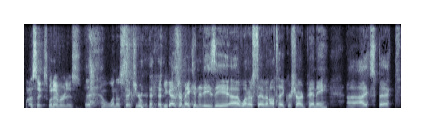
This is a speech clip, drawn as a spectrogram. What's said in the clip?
106, whatever it is. 106. You're, you guys are making it easy. Uh, 107, I'll take Rashaad Penny. Uh, I expect,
